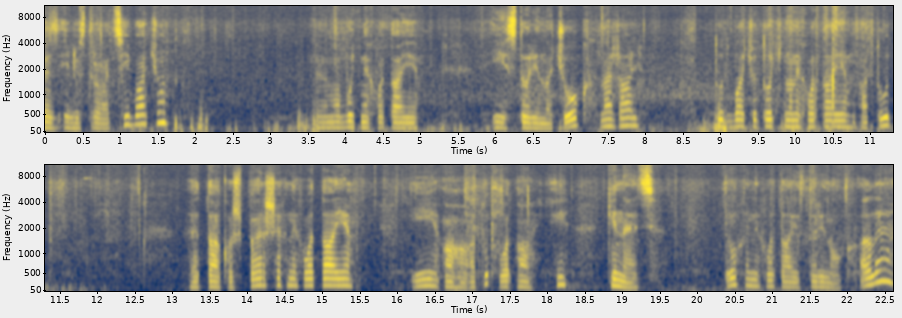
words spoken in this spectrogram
Без ілюстрацій бачу. Е, Мабуть, не вистачає і сторіночок, на жаль. Тут бачу точно не вистачає, а тут е, також перших не вистачає. І, ага, а тут а, і кінець. Трохи не вистачає сторінок. Але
